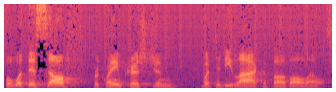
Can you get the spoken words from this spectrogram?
But what this self proclaimed Christian, what did he lack above all else?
